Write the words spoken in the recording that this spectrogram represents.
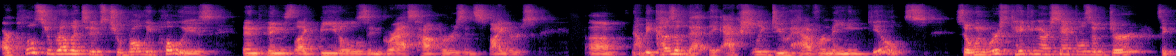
are closer relatives to roly-polies than things like beetles and grasshoppers and spiders. Um, now, because of that, they actually do have remaining gills. So when we're taking our samples of dirt, it's a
